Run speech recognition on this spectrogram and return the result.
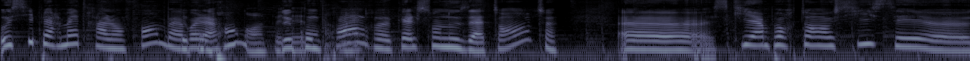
aussi permettre à l'enfant bah, de voilà, comprendre, de peut-être. comprendre quelles sont nos attentes. Euh, ce qui est important aussi, c'est euh,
